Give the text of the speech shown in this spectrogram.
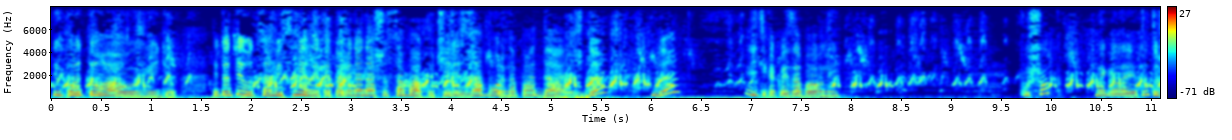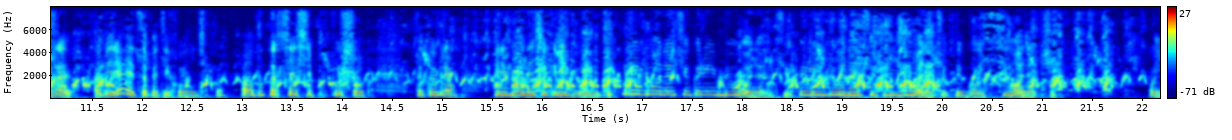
Ты кота увидел. Это ты вот самый смелый, который на нашу собаку через забор нападаешь, да? Да? Видите, какой забавный. Пушок на голове. Тут уже оперяется потихонечку. А вот тут торчащий пушок. Такой прям ребеночек, ребеночек, ребеночек, ребеночек, ребеночек, ребеночек, ты гусеночек. Ой,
